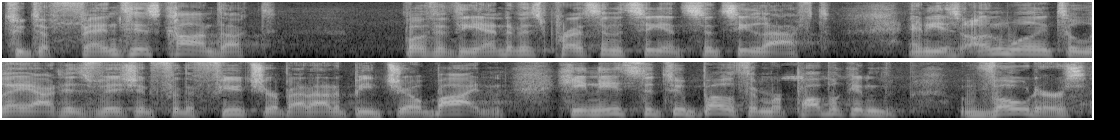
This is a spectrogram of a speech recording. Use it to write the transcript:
to defend his conduct both at the end of his presidency and since he left, and he is unwilling to lay out his vision for the future about how to beat Joe Biden. He needs to do both, and Republican voters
